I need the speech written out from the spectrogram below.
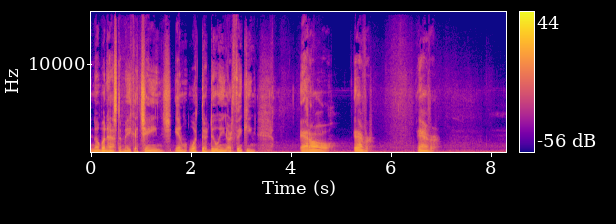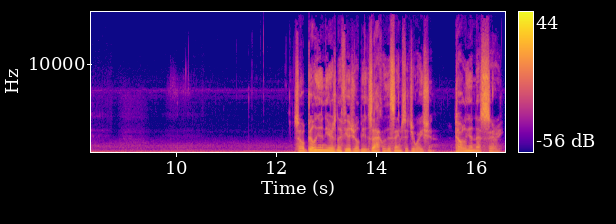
No one has to make a change in what they're doing or thinking at all. Ever. Ever. So a billion years in the future will be exactly the same situation. Totally unnecessary.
